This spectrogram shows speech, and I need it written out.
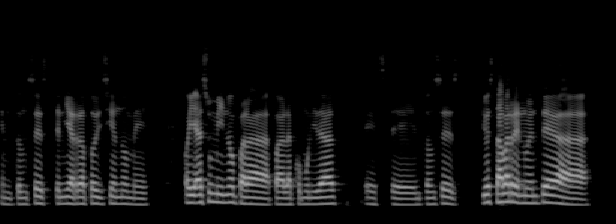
entonces tenía rato diciéndome, oye, haz un vino para, para la comunidad. Este, entonces, yo estaba renuente a,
